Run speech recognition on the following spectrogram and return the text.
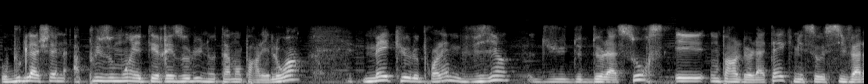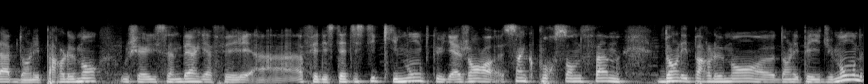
au bout de la chaîne, a plus ou moins été résolu, notamment par les lois, mais que le problème vient de, la source, et on parle de la tech, mais c'est aussi valable dans les parlements, où Sheryl Sandberg a fait, a, fait des statistiques qui montrent qu'il y a genre 5% de femmes dans les parlements euh, dans les pays du monde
